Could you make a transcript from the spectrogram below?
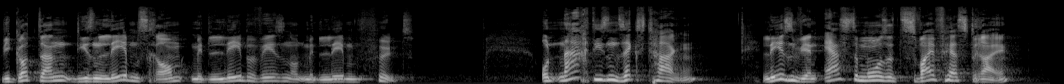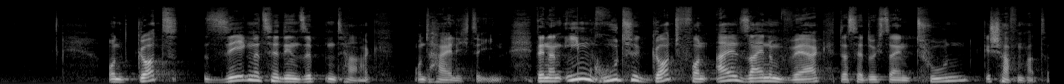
wie Gott dann diesen Lebensraum mit Lebewesen und mit Leben füllt. Und nach diesen sechs Tagen lesen wir in 1. Mose 2, Vers 3, und Gott segnete den siebten Tag und heiligte ihn. Denn an ihm ruhte Gott von all seinem Werk, das er durch sein Tun geschaffen hatte.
